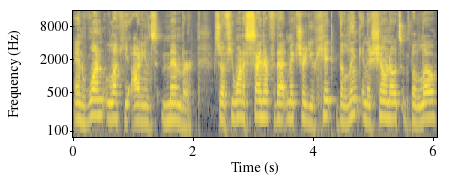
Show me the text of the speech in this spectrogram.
and one lucky audience member. So if you want to sign up for that, make sure you hit the link in the show notes below.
